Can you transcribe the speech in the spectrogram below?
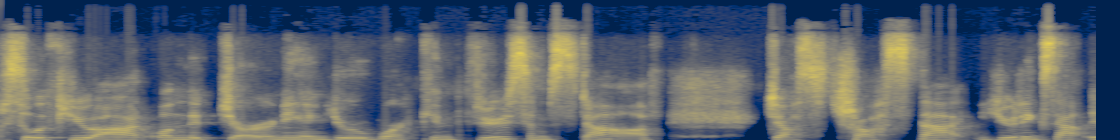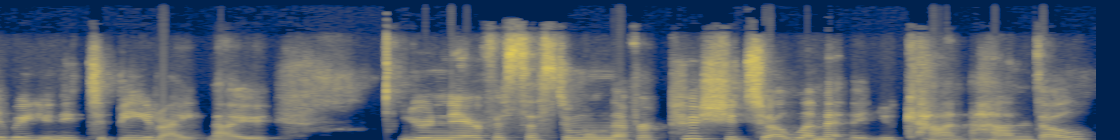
So if you are on the journey and you're working through some stuff, just trust that you're exactly where you need to be right now. Your nervous system will never push you to a limit that you can't handle.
